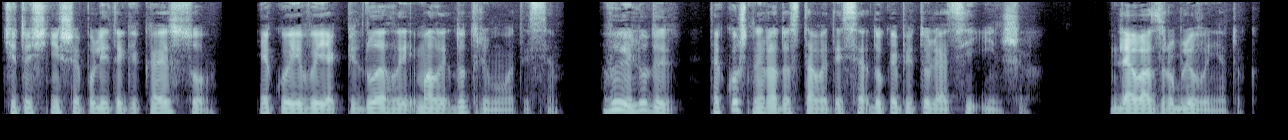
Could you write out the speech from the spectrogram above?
чи точніше політики КСО, якої ви, як підлеглий, мали дотримуватися. Ви, люди, також не радо ставитеся до капітуляції інших. Для вас зроблю виняток.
